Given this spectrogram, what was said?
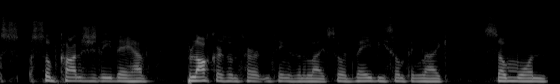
s- subconsciously they have blockers on certain things in their life. So it may be something like someone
